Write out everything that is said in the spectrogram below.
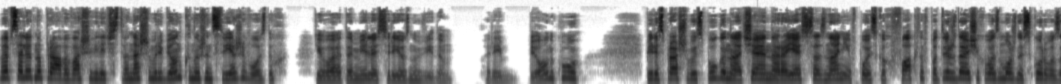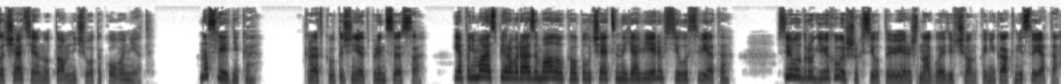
Вы абсолютно правы, Ваше Величество. Нашему ребенку нужен свежий воздух. Кивает Амелия серьезным видом. Ребенку? Переспрашиваю испуганно, отчаянно роясь в сознании в поисках фактов, подтверждающих возможность скорого зачатия, но там ничего такого нет. Наследника. Кратко уточняет принцесса. Я понимаю, с первого раза мало у кого получается, но я верю в силу света. В силу других высших сил ты веришь, наглая девчонка, никак не света.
